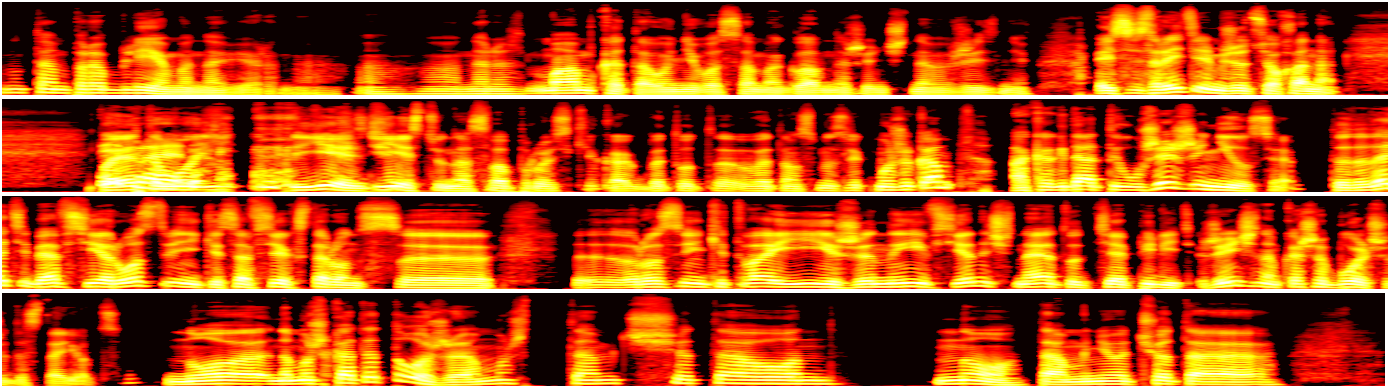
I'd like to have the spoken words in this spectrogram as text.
Ну, там проблема, наверное. Ага, наверно, Мамка-то у него самая главная женщина в жизни. А если с родителями живет, все хана. Поэтому есть, есть у нас вопросики как бы тут э, в этом смысле к мужикам. А когда ты уже женился, то тогда тебя все родственники со всех сторон, с, э, э, родственники твои, жены, все начинают тут тебя пилить. Женщинам, конечно, больше достается. Но на мужика-то тоже. А может, там что-то он... Ну, там у него что-то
